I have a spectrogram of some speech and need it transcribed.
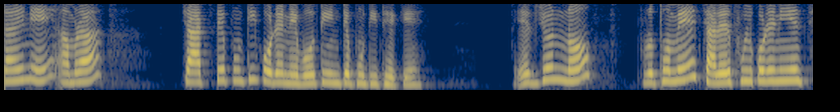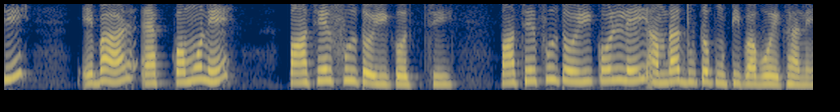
লাইনে আমরা চারটে পুঁতি করে নেব তিনটে পুঁতি থেকে। এর জন্য প্রথমে চারের ফুল করে নিয়েছি, এবার এক কমনে পাঁচের ফুল তৈরি করছি। পাঁচের ফুল তৈরি করলেই আমরা দুটো পুঁতি পাবো এখানে।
